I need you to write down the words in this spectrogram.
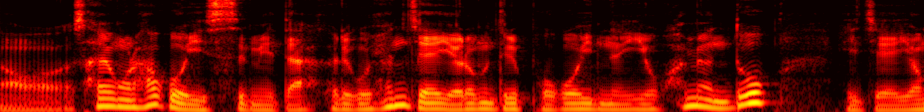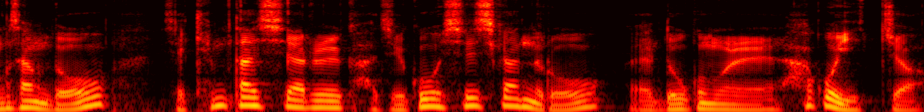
어, 사용을 하고 있습니다. 그리고 현재 여러분들이 보고 있는 이 화면도 이제 영상도 이제 Camtasia를 가지고 실시간으로 예, 녹음을 하고 있죠.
